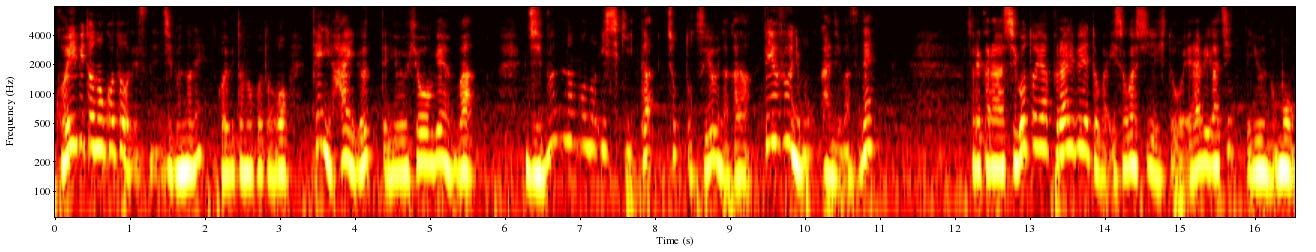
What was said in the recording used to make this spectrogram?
恋人のことをですね自分のね恋人のことを手に入るっていう表現は自分のもの意識がちょっと強いのかなっていうふうにも感じますね。それから仕事やプライベートが忙しい人を選びがちっていうのも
